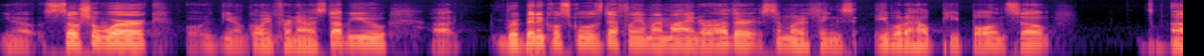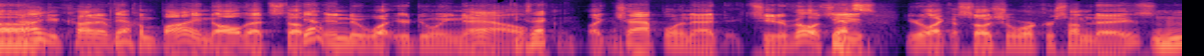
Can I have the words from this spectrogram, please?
you know, social work, or you know, going for an MSW, uh, rabbinical school is definitely on my mind, or other similar things able to help people. And so, now you kind of yeah. combined all that stuff Yeah. into what you're doing now. Exactly. Like chaplain at Cedar Village. So Yes. you, you're like a social worker some days, mm-hmm.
